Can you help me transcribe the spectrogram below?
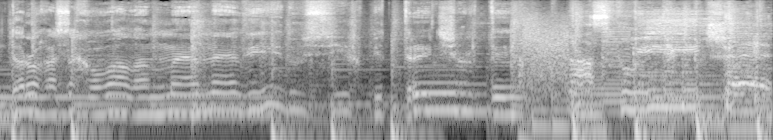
Дорога заховала мене від усіх під три чорти. Нас кличе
